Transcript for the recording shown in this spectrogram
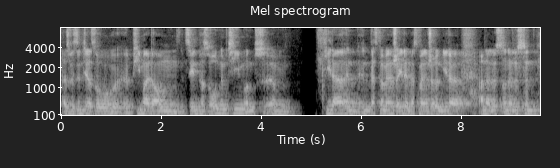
also wir sind ja so äh, Pi mal Daumen zehn Personen im Team und ähm, jeder Investmentmanager, jede Investmentmanagerin, jeder Analyst, Analystin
